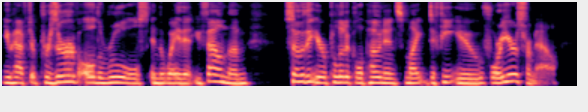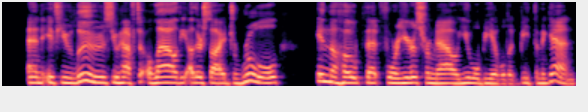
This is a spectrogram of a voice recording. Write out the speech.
you have to preserve all the rules in the way that you found them so that your political opponents might defeat you four years from now. And if you lose, you have to allow the other side to rule in the hope that four years from now you will be able to beat them again.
